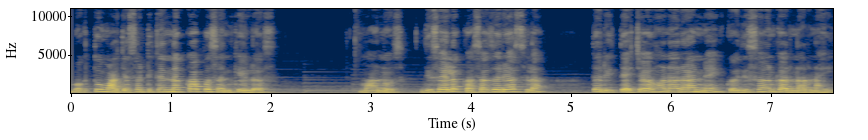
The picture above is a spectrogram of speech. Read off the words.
मग तू माझ्यासाठी त्यांना का पसंत केलंस? माणूस दिसायला कसा जरी असला तरी त्याच्यावर होणारा अन्याय कधी सहन करणार नाही.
